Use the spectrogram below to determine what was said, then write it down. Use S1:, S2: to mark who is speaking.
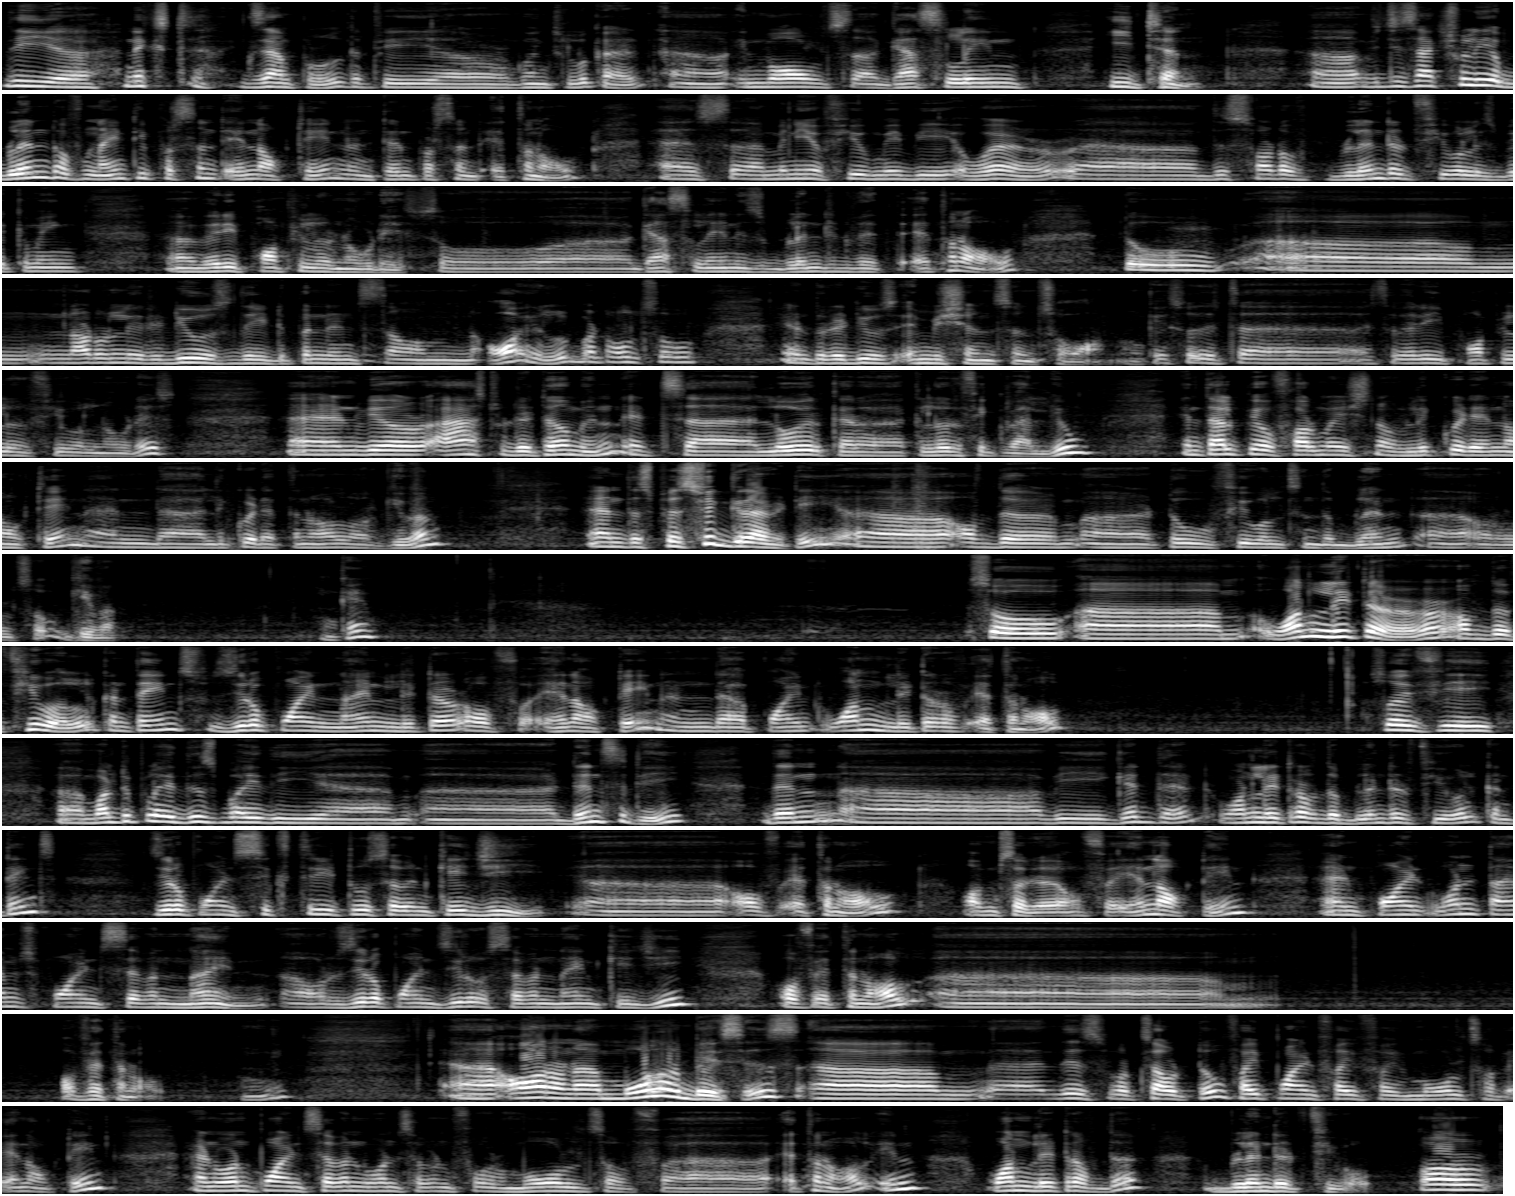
S1: The uh, next example that we are going to look at uh, involves uh, gasoline E10 uh, which is actually a blend of 90 percent N-octane and 10 percent ethanol. As uh, many of you may be aware, uh, this sort of blended fuel is becoming very popular nowadays. So, gasoline is blended with ethanol to um, not only reduce the dependence on oil, but also you know, to reduce emissions and so on. Okay, so it's a it's a very popular fuel nowadays, and we are asked to determine its uh, lower calorific value. Enthalpy of formation of liquid N-octane and uh, liquid ethanol are given, and the specific gravity uh, of the uh, two fuels in the blend uh, are also given. Okay. So, um, 1 liter of the fuel contains 0.9 liter of N-octane and uh, 0.1 liter of ethanol. So, if we uh, multiply this by the um, uh, density then uh, we get that 1 liter of the blended fuel contains 0.6327 kg uh, of ethanol I am sorry of N octane and 0.1 times 0.79 or 0.079 kg of ethanol uh, of ethanol. Okay. Uh, or on a molar basis um, uh, this works out to 5.55 moles of N octane and 1.7174 moles of uh, ethanol in 1 liter of the blended fuel or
